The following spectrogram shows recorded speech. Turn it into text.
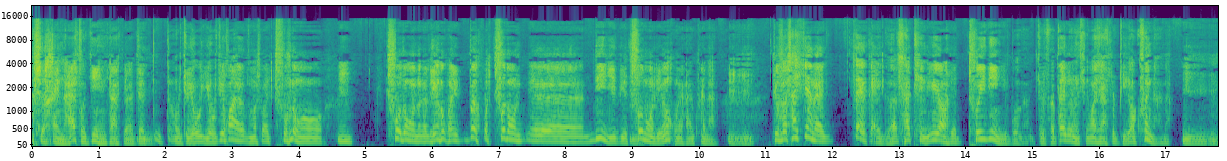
是很难所进行下去的。这就有有句话怎么说？触动嗯触动那个灵魂，不不触动呃利益比触动灵魂还困难。嗯嗯就说他现在再改革，他肯定要是推进一步的。就是说在这种情况下是比较困难的。嗯嗯嗯。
